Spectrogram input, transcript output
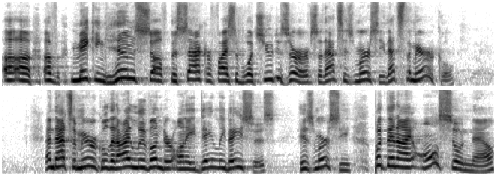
uh, uh, of making himself the sacrifice of what you deserve. So that's his mercy. That's the miracle. And that's a miracle that I live under on a daily basis his mercy. But then I also now,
